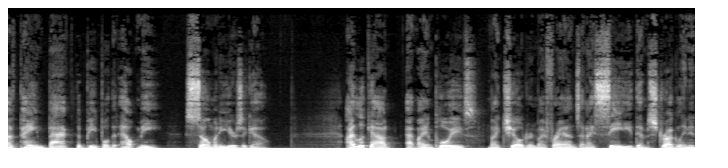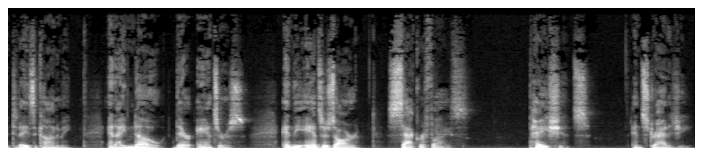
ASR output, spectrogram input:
of paying back the people that helped me so many years ago. I look out at my employees, my children, my friends, and I see them struggling in today's economy. And I know their answers. And the answers are sacrifice, patience, and strategy.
